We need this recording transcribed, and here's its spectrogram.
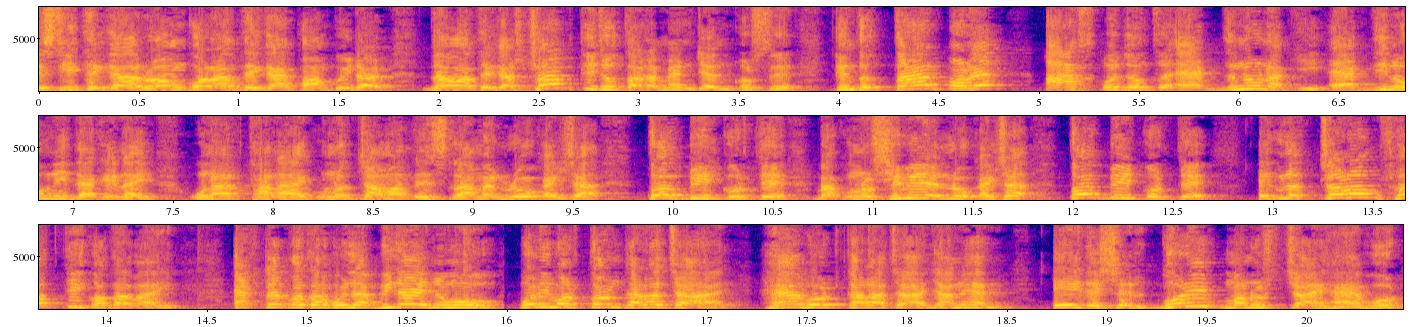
এসি থেকে, রং করা থেকে কম্পিউটার দেওয়া থেকে, সবকিছু তারা মেনটেন করছে। কিন্তু তারপরে আজ পর্যন্ত একদিনও নাকি, একদিনও উনি দেখে নাই। উনার থানায় কোনো জামাত ইসলামের লোক আইসা তদবির করতে বা কোনো শিবিরের লোক আইসা তদবির করতে। এগুলো চরম সত্যি কথা ভাই। একটা কথা বলে বিদায় নেব। পরিবর্তন কারা চায়? হ্যাঁ ভোট কারা চায় জানেন? এই দেশের গরিব মানুষ চায় হ্যাঁ ভোট।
